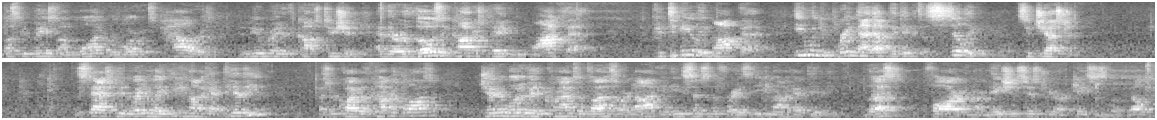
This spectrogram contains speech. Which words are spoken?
must be based on one or more of its powers enumerated in the Constitution, and there are those in Congress today who mock that, continually mock that. Even when you bring that up, they think it's a silly suggestion. The statute didn't regulate economic activity, as required by the Commerce Clause. Gender-motivated crimes of violence are not, in any sense of the phrase, economic activity. Thus, far in our nation's history, our cases have upheld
